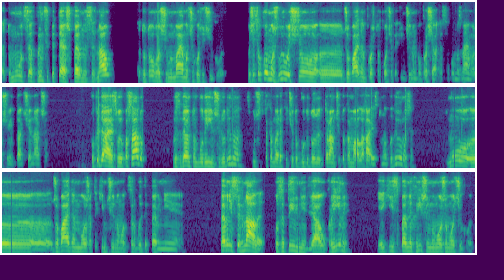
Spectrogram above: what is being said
Е, Тому це, в принципі, теж певний сигнал до того, що ми маємо чогось очікувати. Хоча цілком можливо, що Джо Байден просто хоче таким чином попрощатися, бо ми знаємо, що він так чи інакше покидає свою посаду. Президентом буде інша людина Сполучених Штатів Америки, чи то буде Дональд Трамп, чи то Камала Гарріс, то ми подивимося. Тому е, Джо Байден може таким чином от зробити певні, певні сигнали позитивні для України, і якісь з певних рішень ми можемо очікувати.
